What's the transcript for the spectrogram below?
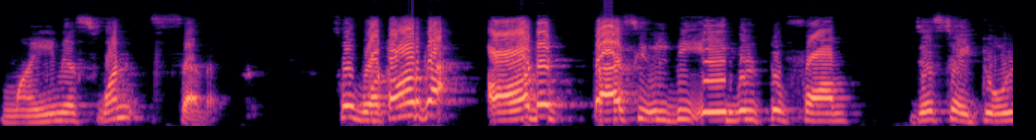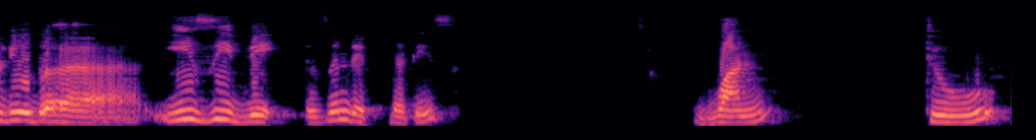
minus 1, 7. So what are the ordered pairs you will be able to form? Just I told you the easy way, isn't it? That is 1, 2,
